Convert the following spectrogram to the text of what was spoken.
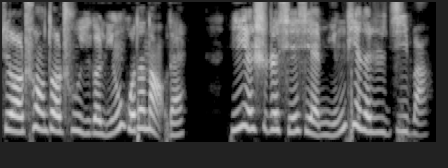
就要创造出一个灵活的脑袋。你也试着写写明天的日记吧。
